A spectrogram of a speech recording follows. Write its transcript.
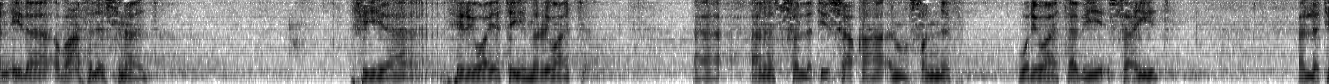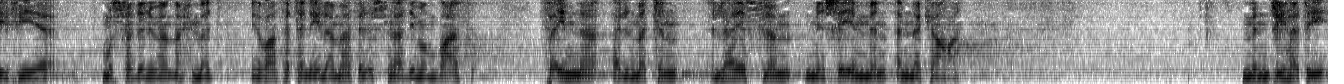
إلى ضعف الإسناد في في روايتيه من رواية آه، أنس التي ساقها المصنف ورواية أبي سعيد التي في مسند الإمام أحمد إضافة إلى ما في الإسناد من ضعف فإن المتن لا يسلم من شيء من النكارة. من جهة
